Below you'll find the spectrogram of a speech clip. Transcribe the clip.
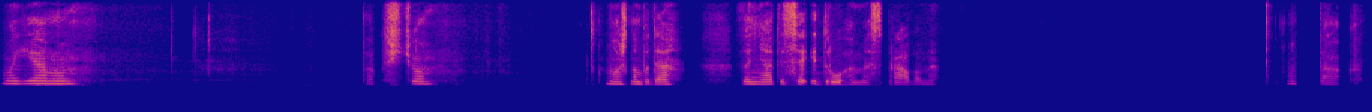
моєму. Так що можна буде зайнятися і другими справами. От так.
